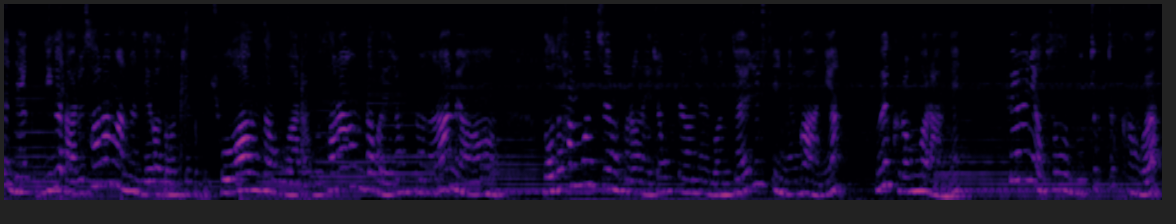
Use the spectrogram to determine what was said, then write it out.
근데 내, 네가 나를 사랑하면 내가 너한테 이렇게 좋아한다고 말하고 사랑한다고 애정 표현을 하면 너도 한 번쯤 그런 애정 표현을 먼저 해줄 수 있는 거 아니야? 왜 그런 걸 안 해? 표현이 없어서 무뚝뚝한 거야?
